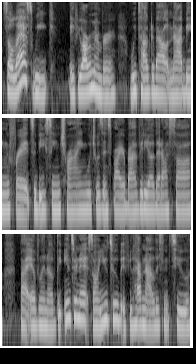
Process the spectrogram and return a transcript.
So last week, if you all remember, we talked about not being afraid to be seen trying, which was inspired by a video that I saw by Evelyn of the Internet. So on YouTube, if you have not listened to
